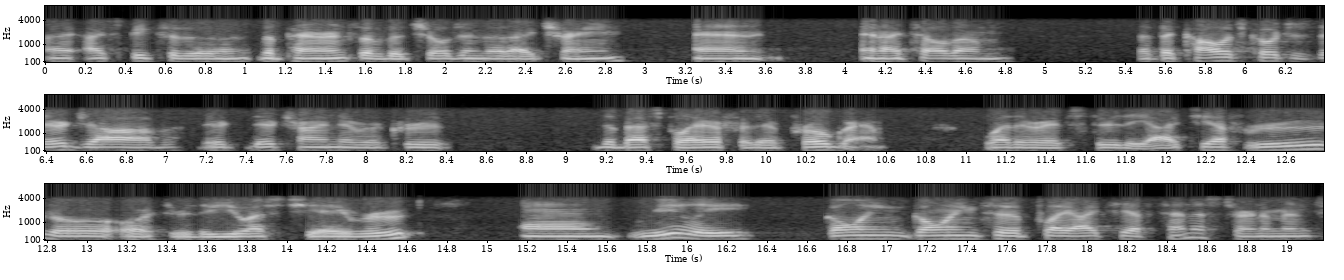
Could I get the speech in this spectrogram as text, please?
I, I speak to the, the parents of the children that I train, and and I tell them that the college coaches, their job, they're they're trying to recruit the best player for their program, whether it's through the ITF route or, or through the USTA route. And really, going going to play ITF tennis tournaments,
